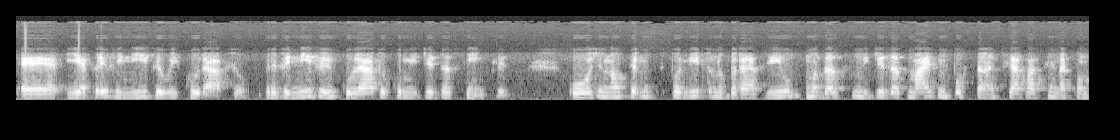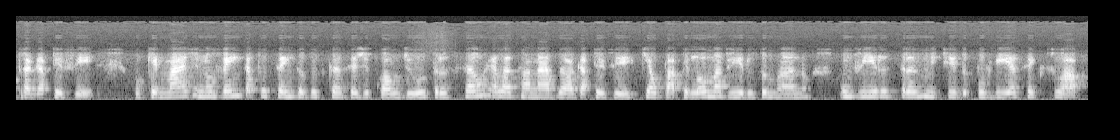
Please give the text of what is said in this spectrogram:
É, e é prevenível e curável. Prevenível e curável com medidas simples. Hoje nós temos disponível no Brasil uma das medidas mais importantes, é a vacina contra HPV, porque mais de 90% dos cânceres de colo de útero são relacionados ao HPV, que é o papiloma vírus humano, um vírus transmitido por via sexual.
